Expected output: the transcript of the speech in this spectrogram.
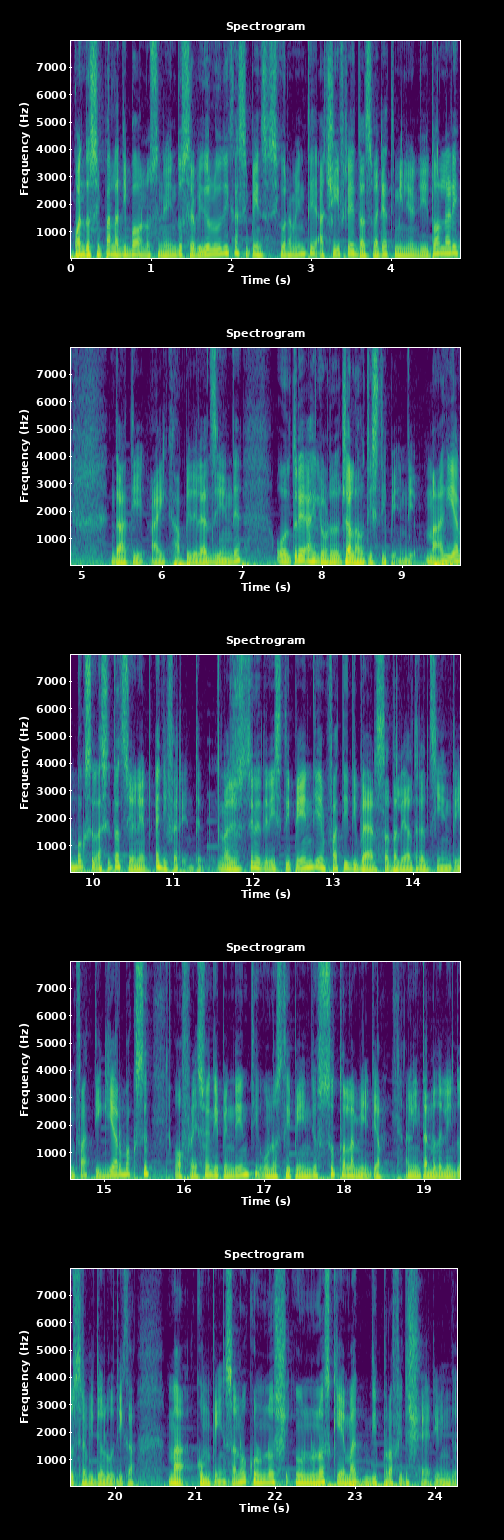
Quando si parla di bonus nell'industria videoludica si pensa sicuramente a cifre da svariati milioni di dollari dati ai capi delle aziende, oltre ai loro già lauti stipendi. Ma a Gearbox la situazione è differente. La gestione degli stipendi è infatti diversa dalle altre aziende, infatti Gearbox offre ai suoi dipendenti uno stipendio sotto la media all'interno dell'industria videoludica, ma compensano con uno, uno schema di profit sharing.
